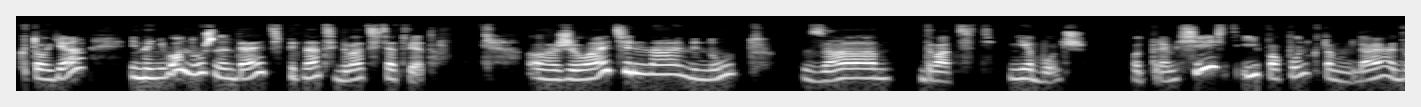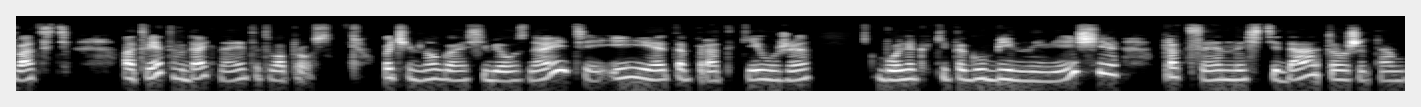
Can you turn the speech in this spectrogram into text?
«Кто я?», и на него нужно дать 15-20 ответов. Желательно минут за 20, не больше. Вот прям сесть и по пунктам, да, 20 ответов дать на этот вопрос. Очень много о себе узнаете, и это про такие уже более какие-то глубинные вещи, про ценности, да, тоже там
